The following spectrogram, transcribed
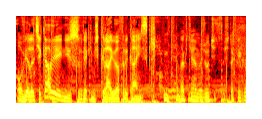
o wiele ciekawiej niż w jakimś kraju afrykańskim. No chciałem rzucić coś takiego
